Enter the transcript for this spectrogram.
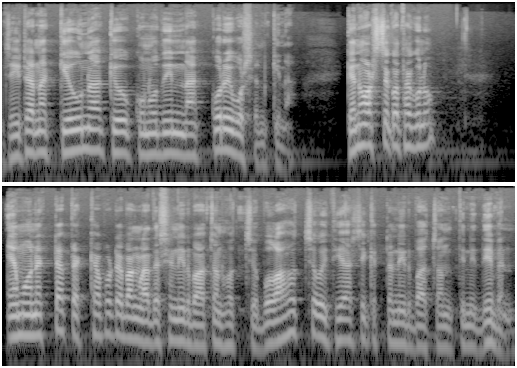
যেটা না কেউ না কেউ কোনোদিন না করে বসেন কিনা। কেন আসছে কথাগুলো? এমন একটা প্রেক্ষাপটে বাংলাদেশে নির্বাচন হচ্ছে, বলা হচ্ছে ঐতিহাসিক একটা নির্বাচন তিনি দেবেন।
